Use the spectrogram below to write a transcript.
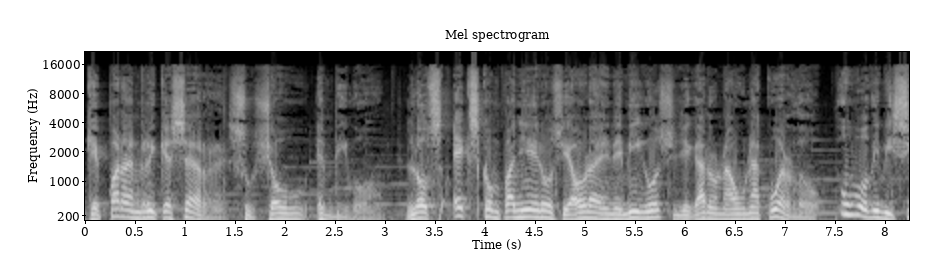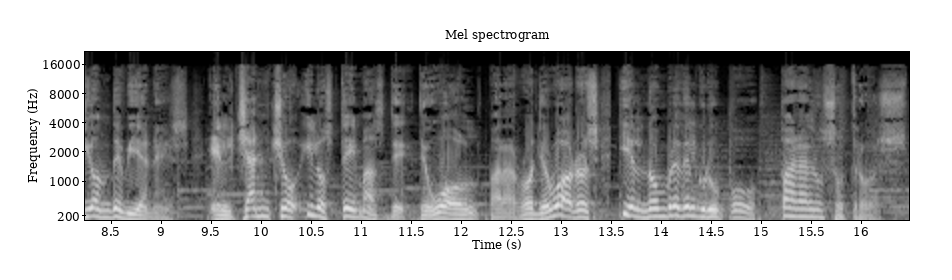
que para enriquecer su show en vivo. Los ex compañeros y ahora enemigos llegaron a un acuerdo. Hubo división de bienes. El chancho y los temas de The Wall para Roger Waters y el nombre del grupo para los otros.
